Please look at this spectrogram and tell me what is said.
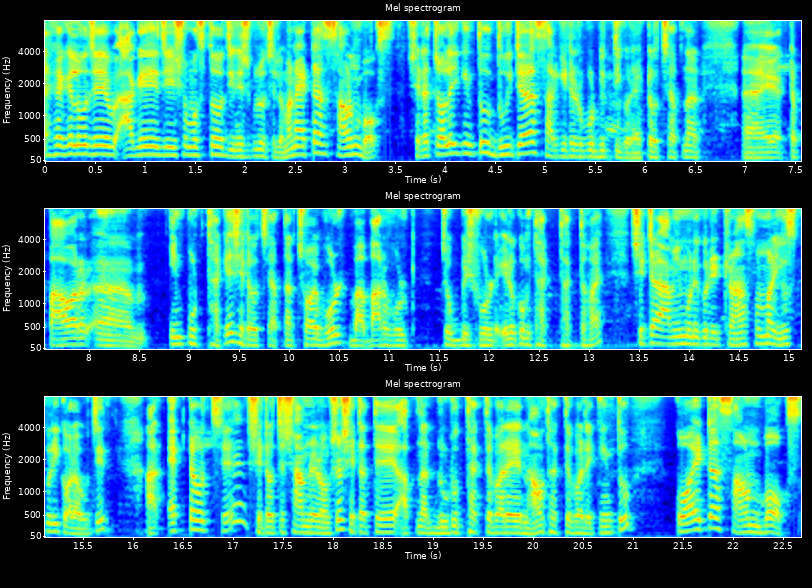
দেখা গেল যে আগে যে সমস্ত জিনিসগুলো ছিল মানে একটা সাউন্ড বক্স সেটা চলেই কিন্তু দুইটা সার্কিটের উপর ভিত্তি করে। একটা হচ্ছে আপনার একটা পাওয়ার ইনপুট থাকে, সেটা হচ্ছে আপনার ছয় ভোল্ট বা বারো ভোল্ট চব্বিশ ভোল্ট এরকম থাক- থাকতে হয়। সেটা আমি মনে করি ট্রান্সফর্মার ইউজ করেই করা উচিত। আর একটা হচ্ছে, সেটা হচ্ছে সামনের অংশ, সেটাতে আপনার ব্লুটুথ থাকতে পারে, নাও থাকতে পারে, কিন্তু কয়টা সাউন্ড বক্স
